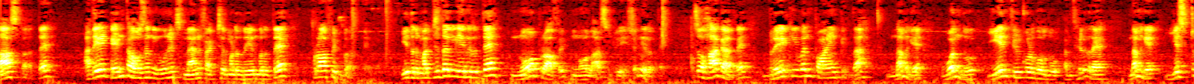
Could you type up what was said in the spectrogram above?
ಲಾಸ್ ಬರುತ್ತೆ. ಅದೇ ಟೆನ್ ಥೌಸಂಡ್ ಯೂನಿಟ್ಸ್ ಮ್ಯಾನುಫ್ಯಾಕ್ಚರ್ ಮಾಡಿದ್ರೆ ಏನ್ ಬರುತ್ತೆ? ಪ್ರಾಫಿಟ್ ಬರುತ್ತೆ. ಇದ್ರ ಮಧ್ಯದಲ್ಲಿ ಏನಿರುತ್ತೆ? No profit no loss situation ಇರುತ್ತೆ. ಸೊ ಹಾಗಾದ್ರೆ ಬ್ರೇಕ್ ಇವನ್ ಪಾಯಿಂಟ್ ಇಂದ ನಮಗೆ ಒಂದು ಏನ್ ತಿಳ್ಕೊಳ್ಬಹುದು ಅಂತ ಹೇಳಿದ್ರೆ ನಮಗೆ ಎಷ್ಟು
